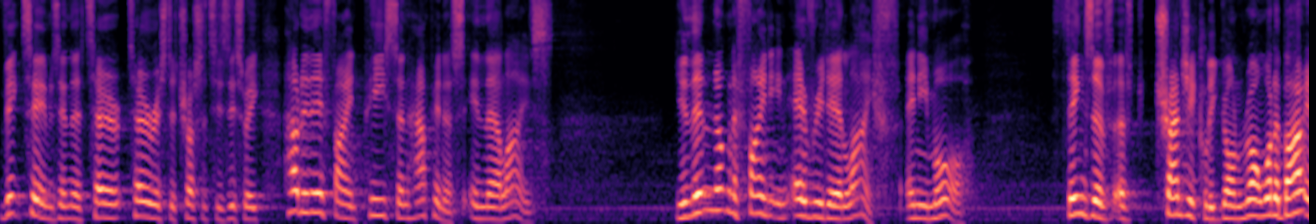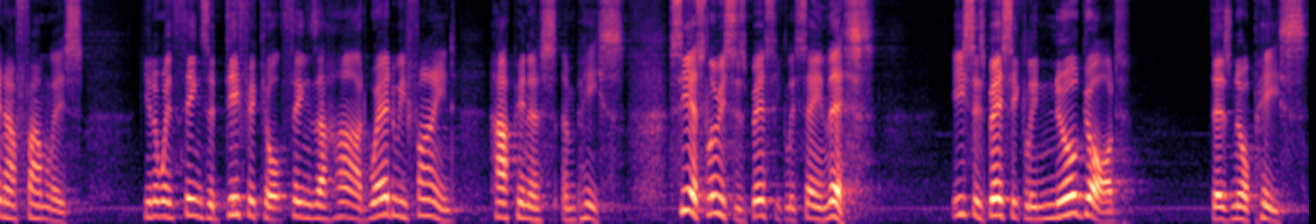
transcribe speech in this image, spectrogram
victims in the ter- terrorist atrocities this week, how do they find peace and happiness in their lives? You know, they're not going to find it in everyday life anymore. Things have, have tragically gone wrong. What about in our families? You know, when things are difficult, things are hard, where do we find happiness and peace? C.S. Lewis is basically saying this. He says basically, no God, there's no peace.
